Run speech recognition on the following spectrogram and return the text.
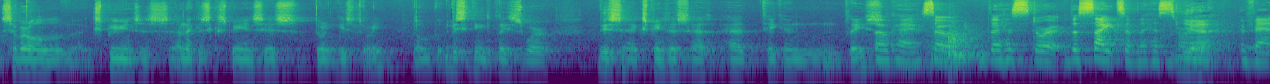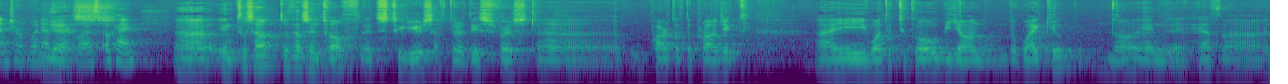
several experiences, anarchist experiences during history, you know, visiting the places where these experiences had, had taken place. Okay, so the historic, the sites of the historic yeah. event or whatever yes. it was. Okay. Uh, in 2012, that's two years after this first uh, part of the project, I wanted to go beyond the Y cube, no, and have uh,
